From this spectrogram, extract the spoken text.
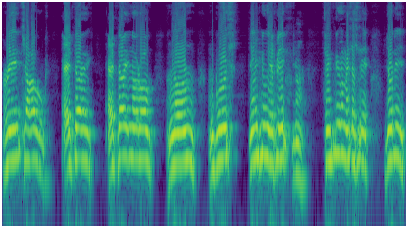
reach out. Estoy, estoy normal non bush into thank you, message, Johnny,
